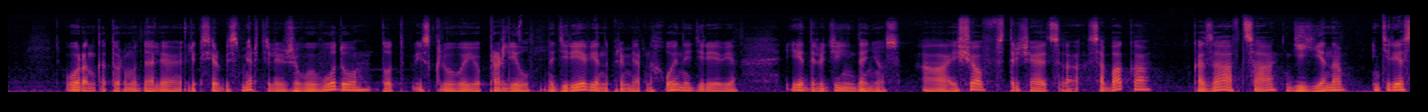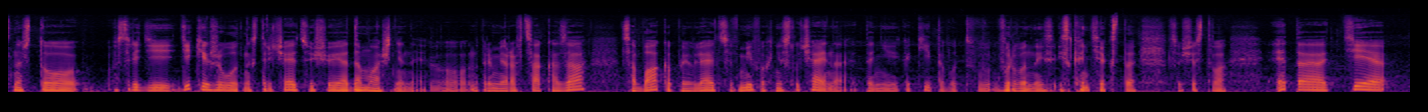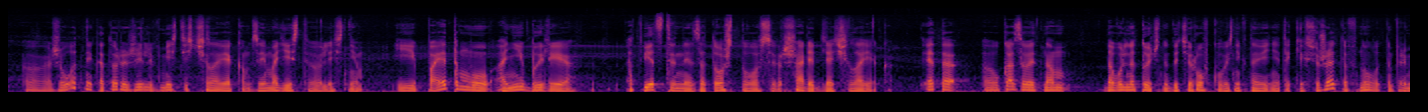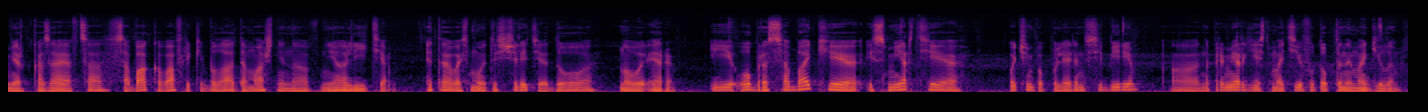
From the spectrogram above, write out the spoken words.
Ворон, которому дали эликсир бессмертия или живую воду, тот из клюва ее пролил на деревья, например, на хвойные деревья, и до людей не донес. А еще встречаются собака, коза, овца, гиена. Интересно, что среди диких животных встречаются еще и одомашненные. Например, овца, коза, собака появляются в мифах не случайно. Это не какие-то вот вырванные из, контекста существа. Это те э, животные, которые жили вместе с человеком, взаимодействовали с ним. И поэтому они были ответственны за то, что совершали для человека. Это э, указывает нам довольно точную датировку возникновения таких сюжетов. Ну вот, например, коза и овца, собака в Африке была домашнена в неолите. Это восьмое тысячелетие до новой эры. И образ собаки и смерти очень популярен в Сибири. А, например, есть мотив утоптанной могилы.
